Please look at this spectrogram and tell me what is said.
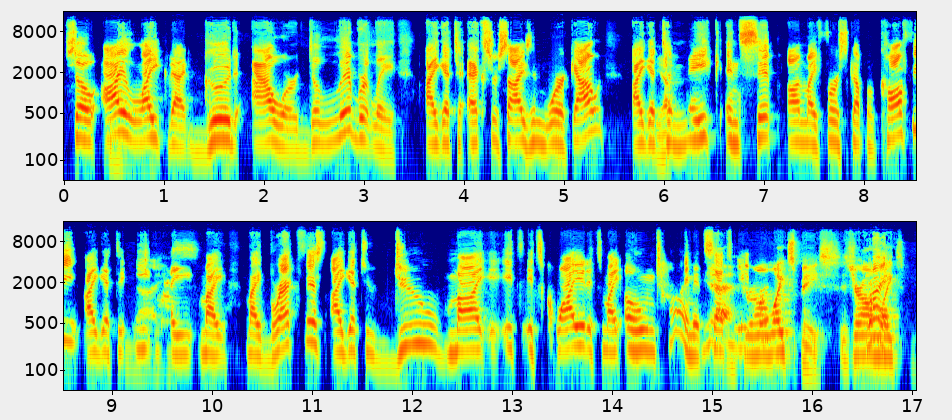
So I like that good hour deliberately. I get to exercise and work out. I get to make and sip on my first cup of coffee. I get to eat my my my breakfast. I get to do my it's it's quiet. It's my own time. It yeah, sets it's your own white space it's your own Right. white space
